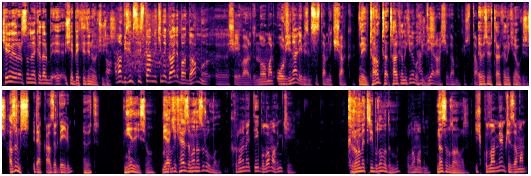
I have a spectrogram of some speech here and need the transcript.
kelimeler arasında ne kadar e, şey beklediğini ölçeceğiz. Ama bizim sistemdekinde galiba daha mı e, şey vardı? Normal orijinal ya bizim sistemdeki şarkı. Ne? Tamam Ta- Tarkan'ınkine Ha, bakacağız. diğer arşivden bakıyorsun tamam. Evet evet Tarkan'ınkine bakacağız. Hazır mısın? Bir dakika hazır değilim. Evet. Niye değilsin oğlum? Bir erkek her zaman hazır olmalı. Kronometreyi bulamadım ki. Kronometreyi bulamadın mı? Bulamadım. Nasıl bulamadın? Hiç kullanmıyorum ki zaman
